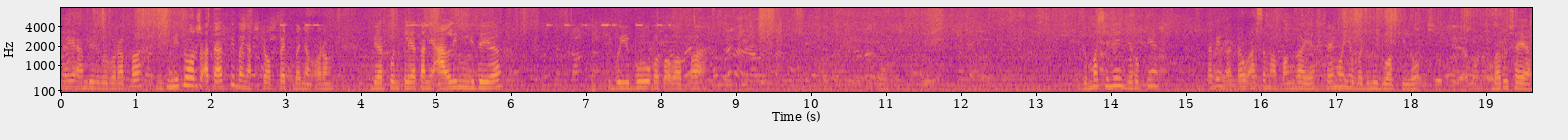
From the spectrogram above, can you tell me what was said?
saya ambil beberapa. Di sini tuh harus hati-hati banyak copet banyak orang. Biarpun kelihatannya alim gitu ya. Ibu-ibu bapak-bapak. Ya. gemas ini jeruknya. Tapi nggak tahu asam apa enggak ya. Saya mau nyoba dulu 2 kilo. Baru saya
